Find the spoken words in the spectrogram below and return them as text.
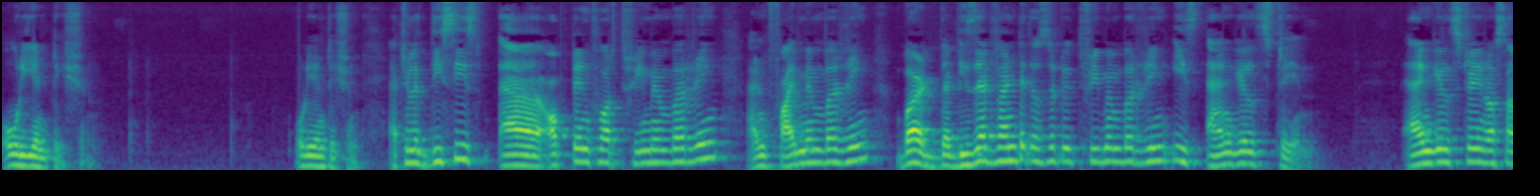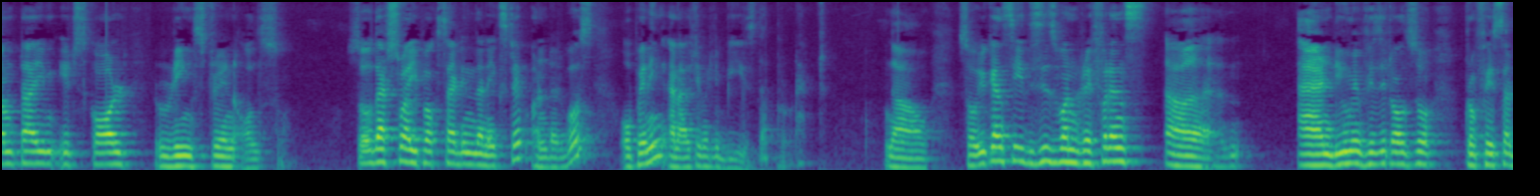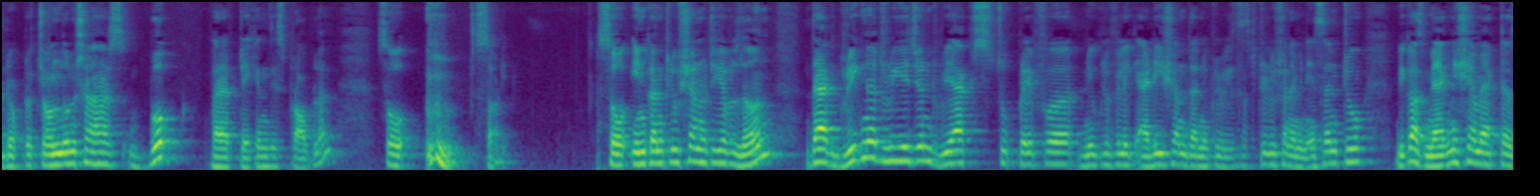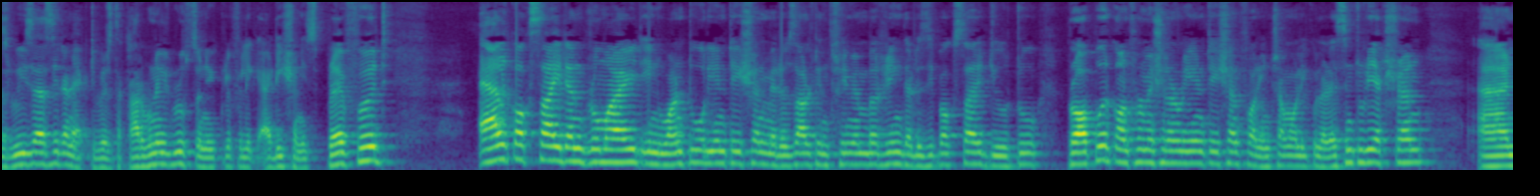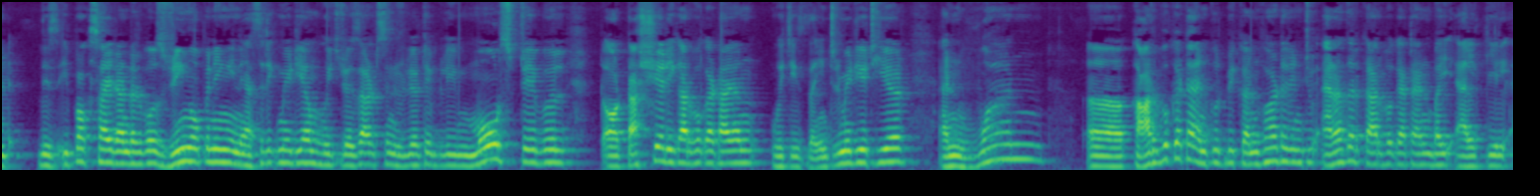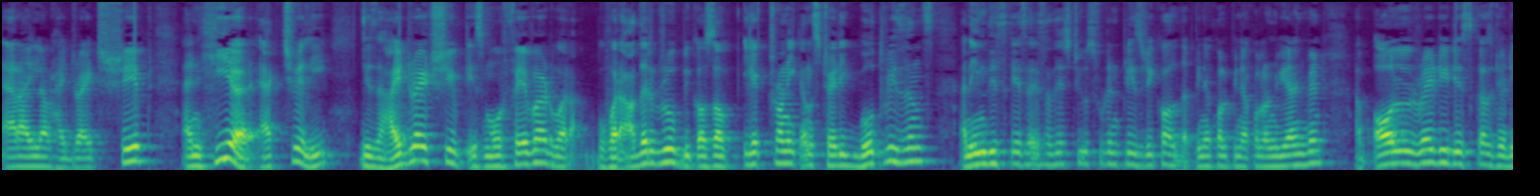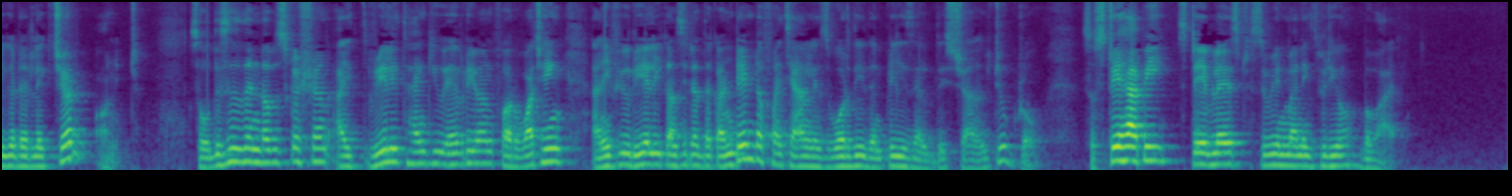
orientation orientation. Actually this is uh, obtained for three member ring and five member ring but the disadvantage associated with three member ring is angle strain. Angle strain or sometime it's called ring strain also. So that's why epoxide in the next step undergoes opening and ultimately b is the product. Now so you can see this is one reference uh, and you may visit also professor dr chandan shahar's book where i've taken this problem so, sorry. So, in conclusion, what you have learned that Grignard reagent reacts to prefer nucleophilic addition than nucleophilic substitution, I mean SN2, because magnesium acts as Lewis acid and activates the carbonyl group, so nucleophilic addition is preferred. Alkoxide and bromide in 1-2 orientation may result in 3-member ring that is epoxide due to proper conformational orientation for intramolecular SN2 reaction and this epoxide undergoes ring opening in acidic medium which results in relatively more stable or tertiary carbocation which is the intermediate here. And one uh, carbocation could be converted into another carbocation by alkyl aryl or hydride shift and here actually this hydride shift is more favored over, other group because of electronic and static both reasons. And in this case I suggest you student please recall the pinacol pinacolone rearrangement. I've already discussed dedicated lecture on it. So this is the end of discussion. I really thank you everyone for watching. And if you really consider the content of my channel is worthy then please help this channel to grow so stay happy, stay blessed. See you in my next video. Bye bye.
